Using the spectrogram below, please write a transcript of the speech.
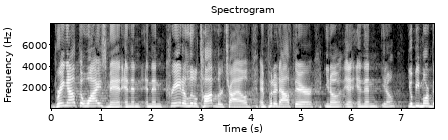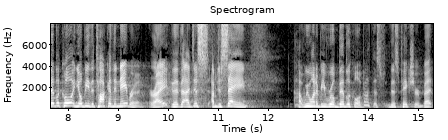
bring out the wise men and then and then create a little toddler child and put it out there you know and, and, then you know you'll be more biblical and you'll be the talk of the neighborhood right? I just i'm just saying uh, we want to be real biblical about this this picture. But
